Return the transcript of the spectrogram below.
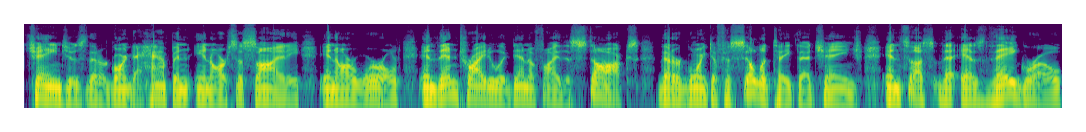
changes that are going to happen in our society, in our world, and then try to identify the stocks that are going to facilitate that change and so thus that as they grow,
